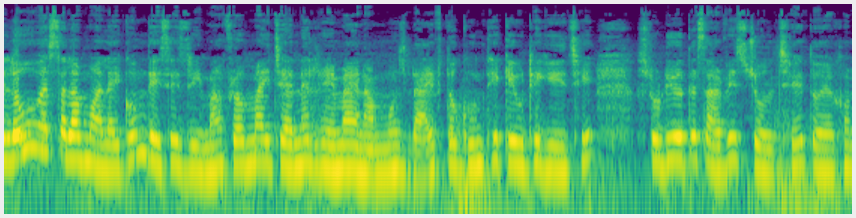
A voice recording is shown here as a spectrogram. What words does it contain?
হ্যালো আসসালামু আলাইকুম this is Rima from my channel Rema and Ammu's life তো ঘুম থেকে উঠে গিয়েছি। স্টুডিওতে সার্ভিস চলছে, তো এখন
